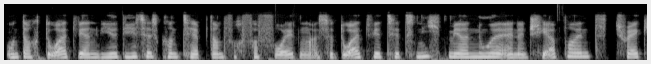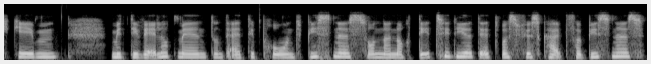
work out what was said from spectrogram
und auch dort werden wir dieses Konzept einfach verfolgen. Also dort wird es jetzt nicht mehr nur einen SharePoint-Track geben mit Development und IT Pro und Business, sondern auch dezidiert etwas für Skype for Business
